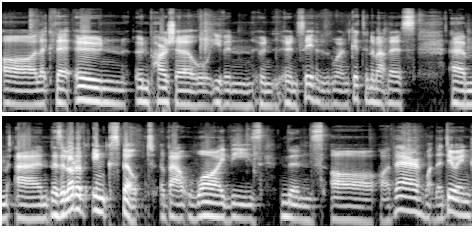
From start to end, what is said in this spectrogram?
are like their own own parsha or even own, own Sefer. There's in Gittin about this, um, and there's a lot of ink spilt about why these nuns are are there, what they're doing.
